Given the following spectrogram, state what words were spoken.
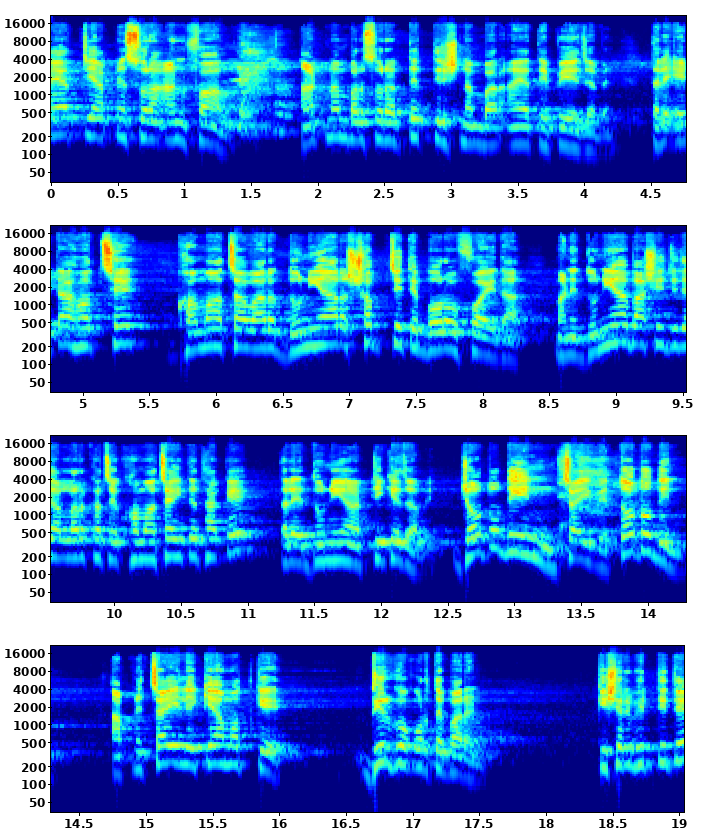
আয়াতটি আপনি সোরা আনফাল, আট নম্বর সোরার তেত্রিশ নম্বর আয়াতে পেয়ে যাবেন। তাহলে এটা হচ্ছে ক্ষমা চাওয়ার দুনিয়ার সবচেয়ে বড় ফয়দা। মানে দুনিয়াবাসী যদি আল্লাহর কাছে ক্ষমা চাইতে থাকে, তাহলে দুনিয়া টিকে যাবে। যতদিন চাইবে, ততদিন। আপনি চাইলে কেয়ামতকে দীর্ঘ করতে পারেন কিসের ভিত্তিতে?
